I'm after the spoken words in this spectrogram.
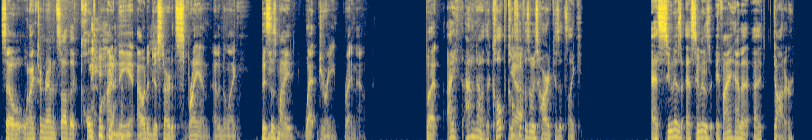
So when I turned around and saw the Colt behind me, I would have just started spraying. I'd have been like, "This Mm-hmm. is my wet dream right now." But I, I don't know. The Colt, Colt Yeah. stuff is always hard because it's like, as soon as, as soon Mm-hmm. as if I had a, a daughter,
